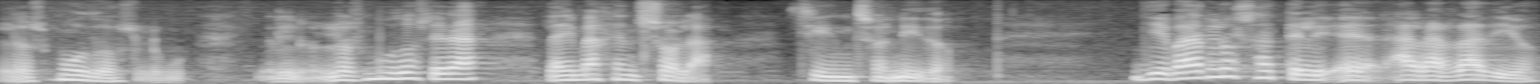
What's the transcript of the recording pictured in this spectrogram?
los mudos, los mudos era la imagen sola, sin sonido. Llevarlos a, eh, la radio,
